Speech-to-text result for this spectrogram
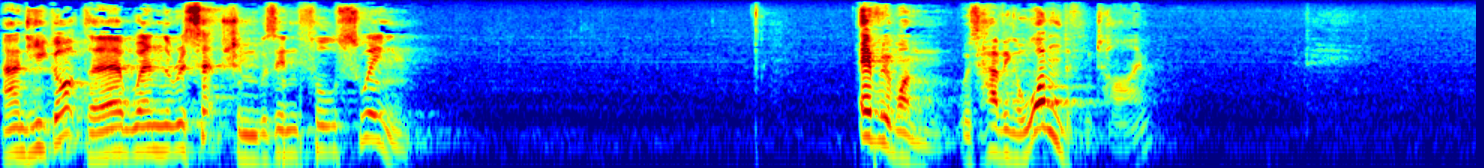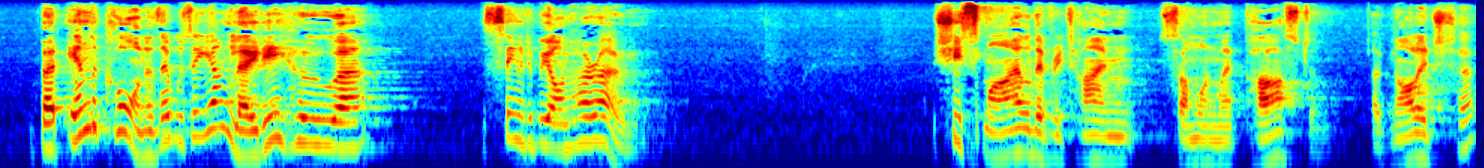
And he got there when the reception was in full swing. Everyone was having a wonderful time. But in the corner, there was a young lady who uh, seemed to be on her own. She smiled every time someone went past and acknowledged her.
